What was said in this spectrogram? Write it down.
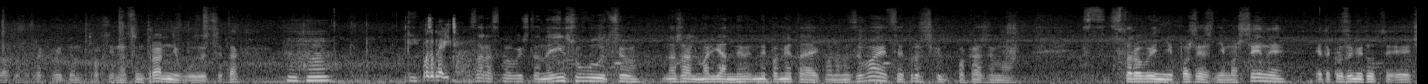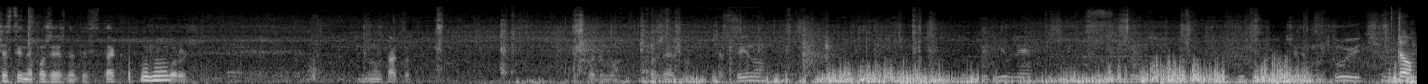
Зараз вже так вийдемо трохи на центральній вулиці, так? Возобновіть. Зараз ми вийшли на іншу вулицю. На жаль, Мар'ян не, не пам'ятає, як вона називається. Трошечки покажемо старовинні пожежні машини. Я так розумію, тут е, частина пожежна десь, так? Поруч. Ну так от. Заходимо в пожежну частину. Тут будівлі. Будують чи ремонтують. Дом.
